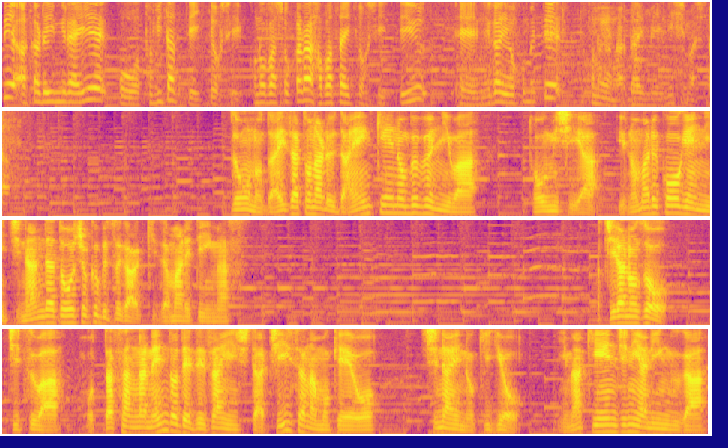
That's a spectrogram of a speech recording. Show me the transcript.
で明るい未来へこう飛び立っていってほしいこの場所から羽ばたいてほしいっていう、えー願いを込めてこのような題名にしました。像の台座となる楕円形の部分には東御市や湯の丸高原にちなんだ動植物が刻まれていますちらの像実は堀田さんが粘土でデザインした小さな模型を市内の企業今木エンジニアリングが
